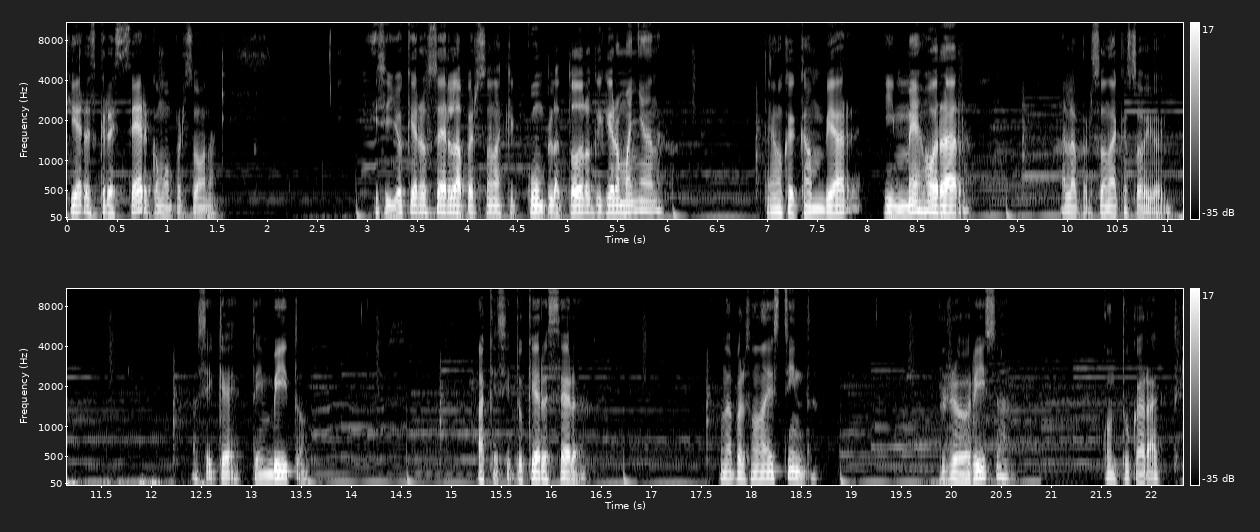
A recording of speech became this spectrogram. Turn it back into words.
quieres crecer como persona. Y si yo quiero ser la persona que cumpla todo lo que quiero mañana, tengo que cambiar y mejorar a la persona que soy hoy. Así que te invito a que si tú quieres ser una persona distinta, prioriza con tu carácter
